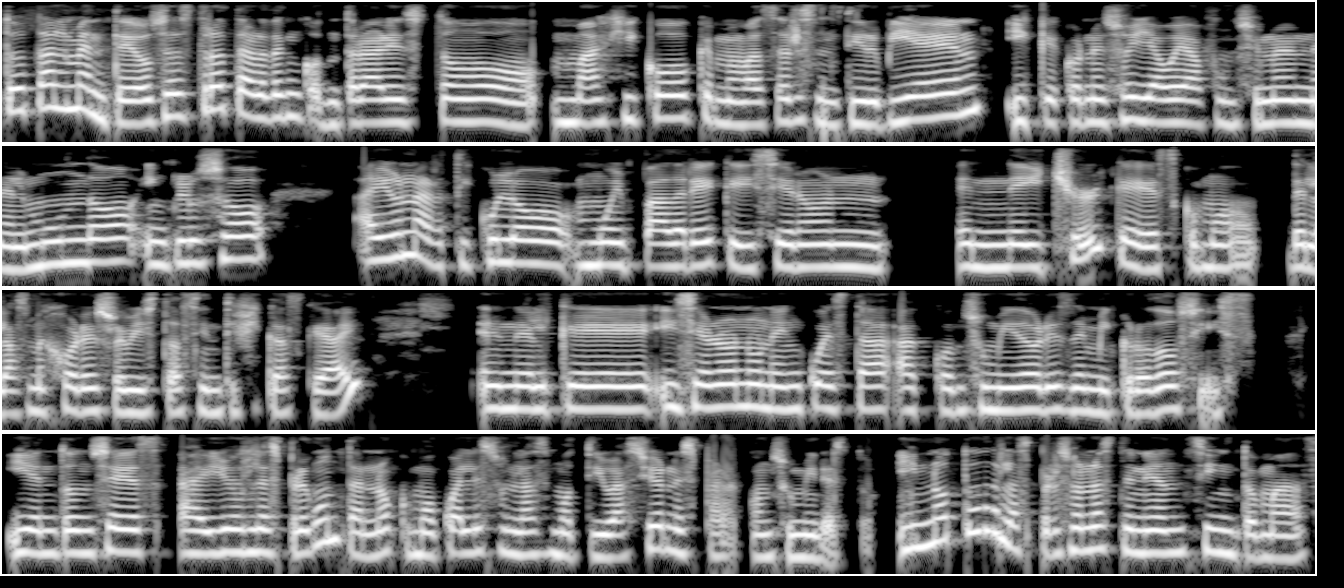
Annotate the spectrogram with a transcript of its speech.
Totalmente, o sea, es tratar de encontrar esto mágico que me va a hacer sentir bien y que con eso ya voy a funcionar en el mundo. Incluso hay un artículo muy padre que hicieron en Nature, que es como de las mejores revistas científicas que hay, en el que hicieron una encuesta a consumidores de microdosis. Y entonces a ellos les preguntan, ¿no? Como cuáles son las motivaciones para consumir esto. Y no todas las personas tenían síntomas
